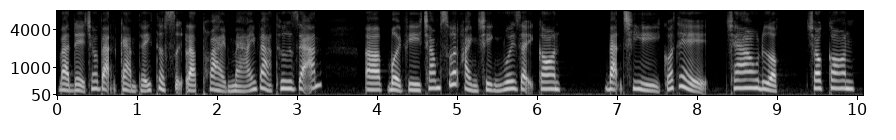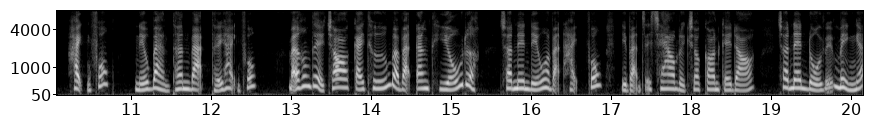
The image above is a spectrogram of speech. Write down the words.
và để cho bạn cảm thấy thật sự là thoải mái và thư giãn. À, bởi vì trong suốt hành trình nuôi dạy con bạn chỉ có thể trao được cho con hạnh phúc nếu bản thân bạn thấy hạnh phúc. Bạn không thể cho cái thứ mà bạn đang thiếu được cho nên nếu mà bạn hạnh phúc thì bạn sẽ trao được cho con cái đó. Cho nên đối với mình á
